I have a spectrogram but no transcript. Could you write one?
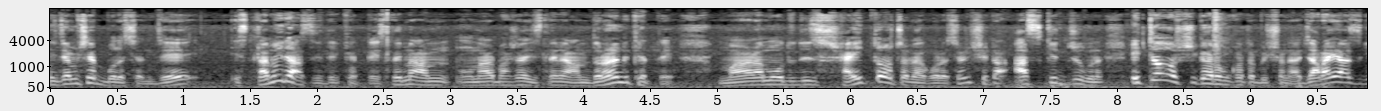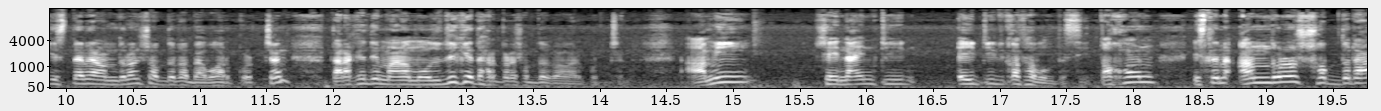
নিজাম সাহেব বলেছেন যে ইসলামী রাজনীতির ক্ষেত্রে, ইসলামী ওনার ভাষায় ইসলামী আন্দোলনের ক্ষেত্রে মারানা মৌদুদি সাহিত্য রচনা করেছেন, সেটা আজকের যুগ না, এটাও অস্বীকারণ কথা বিষয় না। যারাই আজকে ইসলামী আন্দোলন শব্দটা ব্যবহার করছেন, তারা কিন্তু মারানা মৌদুদিকে ধার করে শব্দ ব্যবহার করছেন। আমি সেই নাইনটিন এইটির কথা বলতেছি। তখন ইসলামী আন্দোলন শব্দটা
